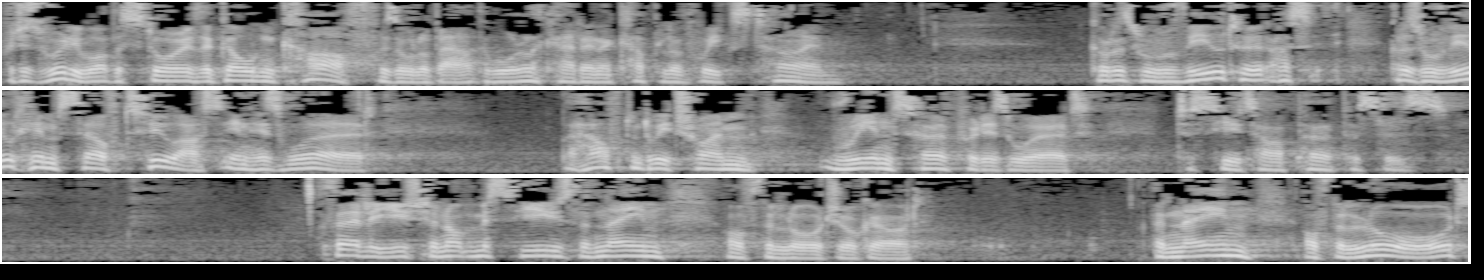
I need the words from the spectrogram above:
which is really what the story of the golden calf was all about that we'll look at in a couple of weeks time. God has revealed to us, God has revealed himself to us in his word. But how often do we try and reinterpret his word to suit our purposes? Thirdly, you shall not misuse the name of the Lord your God. The name of the Lord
